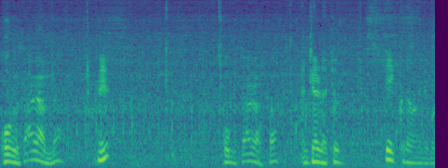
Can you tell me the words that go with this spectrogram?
고기 잘랐나? 응? 고기 잘랐어? 안 잘랐죠? 스테이크 나가지고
